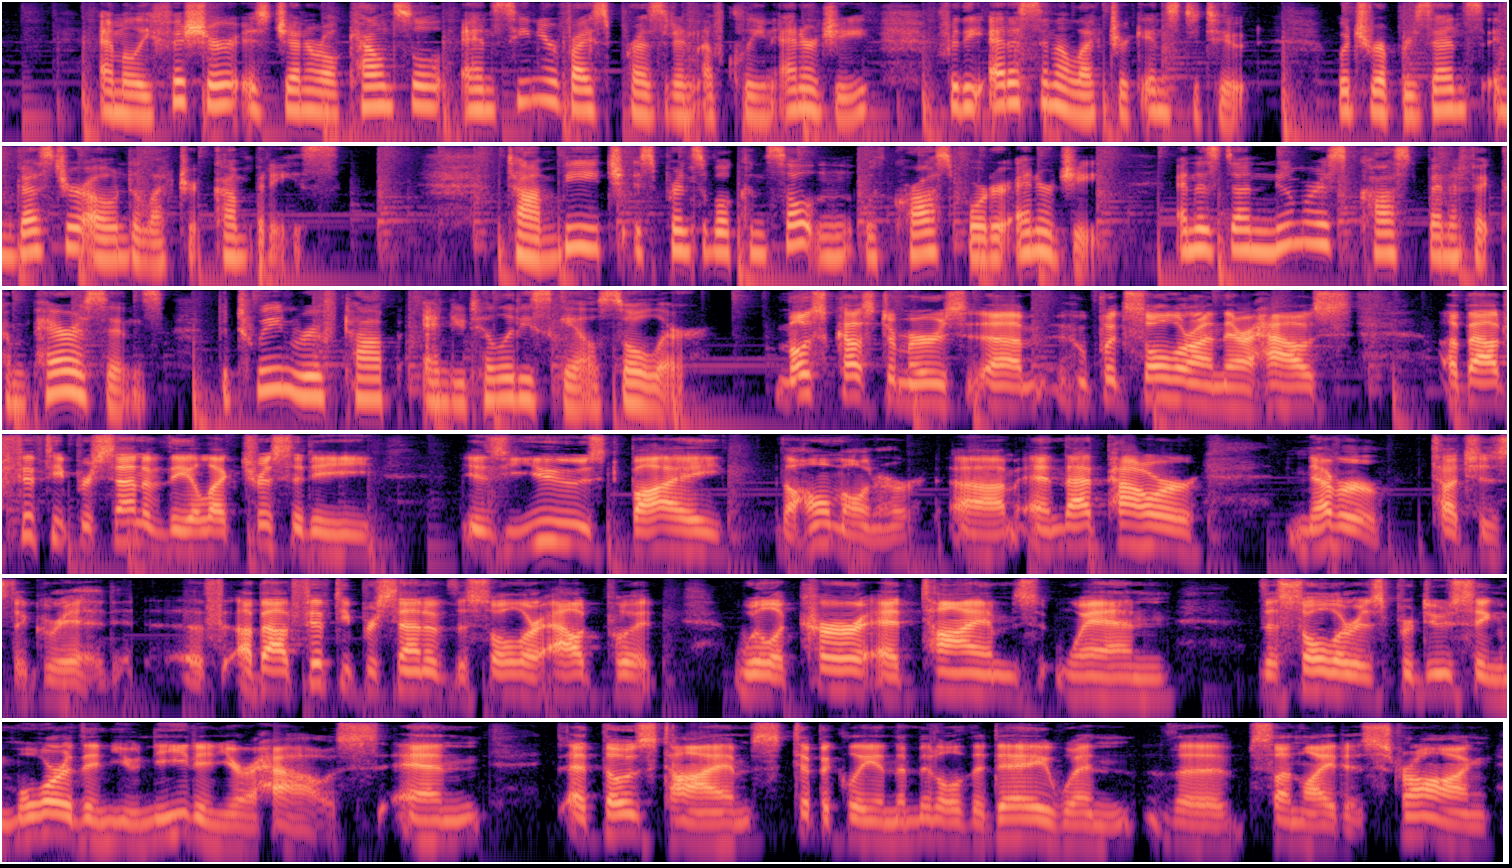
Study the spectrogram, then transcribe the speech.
Emily Fisher is general counsel and senior vice president of clean energy for the Edison Electric Institute, which represents investor owned electric companies. Tom Beach is principal consultant with Cross Border Energy and has done numerous cost benefit comparisons between rooftop and utility scale solar. Most customers um, who put solar on their house, about 50% of the electricity is used by the homeowner, um, and that power never touches the grid. About 50% of the solar output will occur at times when the solar is producing more than you need in your house. And at those times, typically in the middle of the day when the sunlight is strong,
